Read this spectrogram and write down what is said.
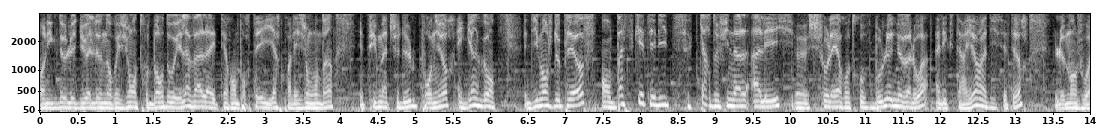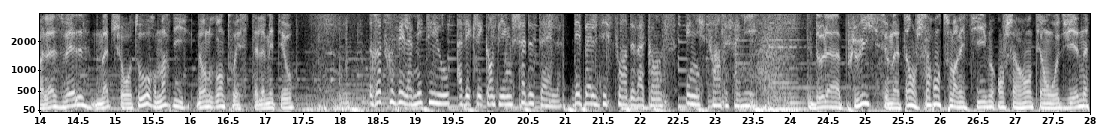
En Ligue 2, le duel de nos régions entre Bordeaux et Laval a été remporté hier par les Girondins. Et puis match nul pour Niort et Guingamp. Dimanche de play-off en basket élite, quart de finale aller. Euh, Cholet retrouve Boulogne-le-Valois à l'extérieur à 17h. Le à Lasvel. Match retour mardi dans le Grand Ouest. La météo. Retrouvez la météo avec les campings Chadotel. Des belles histoires de vacances, une histoire de famille. De la pluie ce matin en Charente-Maritime, en Charente et en Haute-Vienne.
